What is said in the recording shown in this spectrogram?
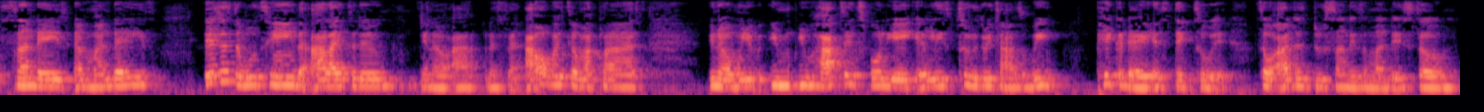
Sundays and Mondays it's just a routine that I like to do. You know, I listen, I always tell my clients, you know, when you, you, you have to exfoliate at least two to three times a week, pick a day and stick to it. So I just do Sundays and Mondays. So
